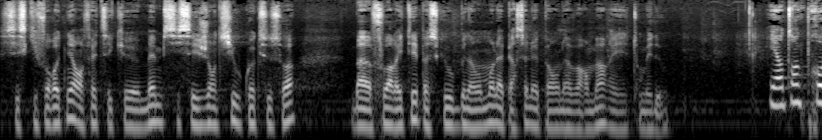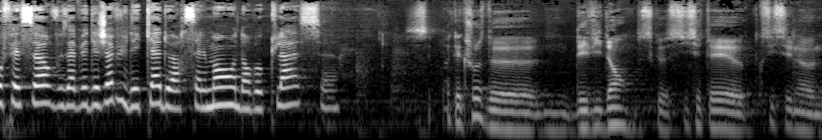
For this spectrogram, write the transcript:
c'est ce qu'il faut retenir, en fait, c'est que même si c'est gentil ou quoi que ce soit, bah, faut arrêter parce qu'au bout d'un moment, la personne, elle peut en avoir marre et tomber de haut. Et en tant que professeur, vous avez déjà vu des cas de harcèlement dans vos classes? C'est pas quelque chose de d'évident parce que si c'était si c'est une,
